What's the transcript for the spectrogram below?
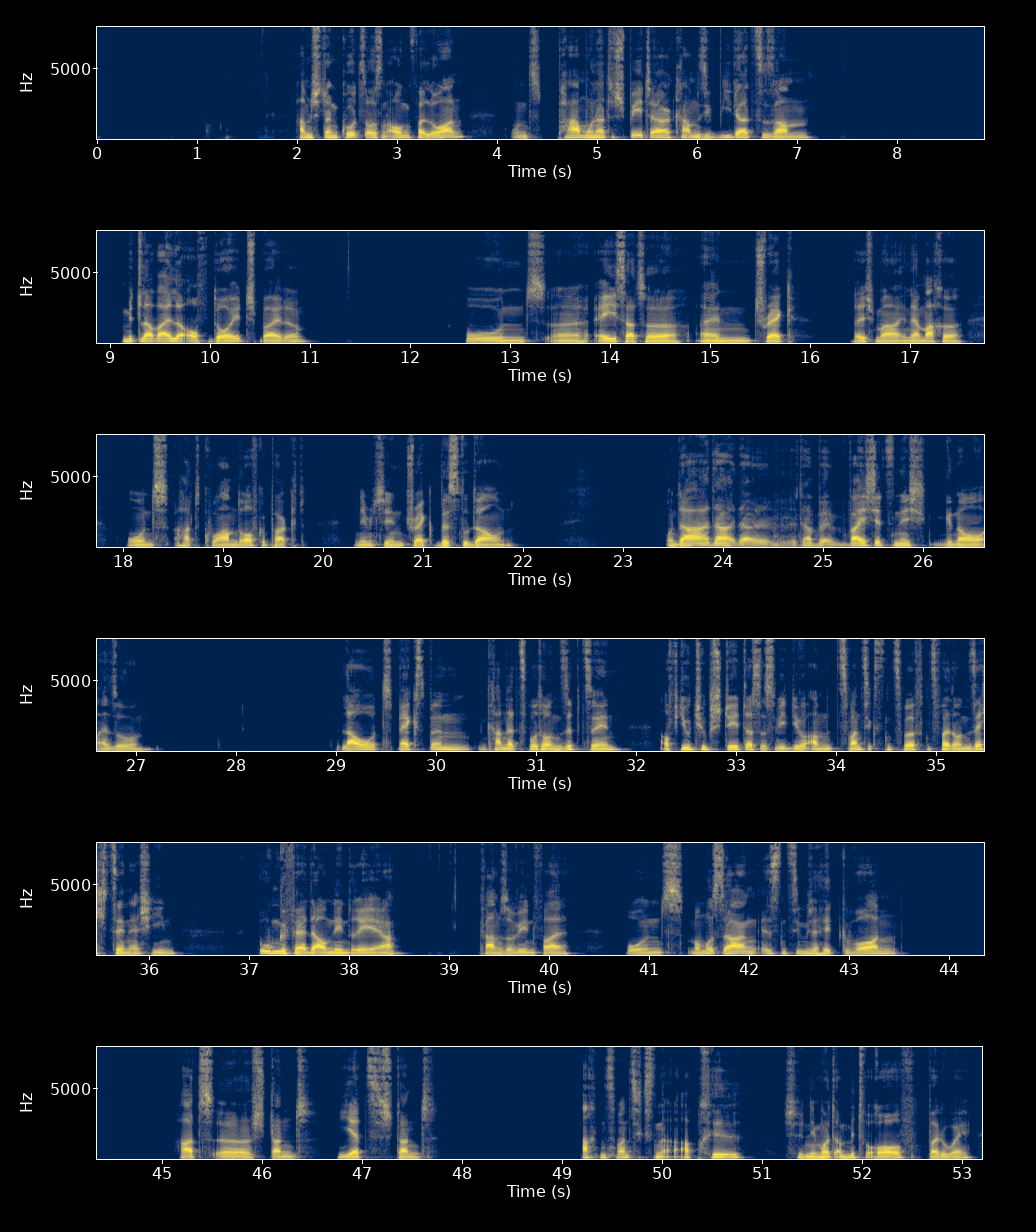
haben sich dann kurz aus den Augen verloren und paar Monate später kamen sie wieder zusammen. Mittlerweile auf Deutsch beide. Und äh, Ace hatte einen Track, sag ich mal, in der Mache und hat Quam draufgepackt, nämlich den Track Bist du Down. Und da, da, da, da weiß ich jetzt nicht genau, also laut Backspin kam der 2017. Auf YouTube steht, dass das Video am 20.12.2016 erschien. Ungefähr da um den Dreh, ja. Kam so auf jeden Fall. Und man muss sagen, ist ein ziemlicher Hit geworden. Hat äh, Stand jetzt, Stand 28. April ich nehme heute am Mittwoch auf, by the way,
